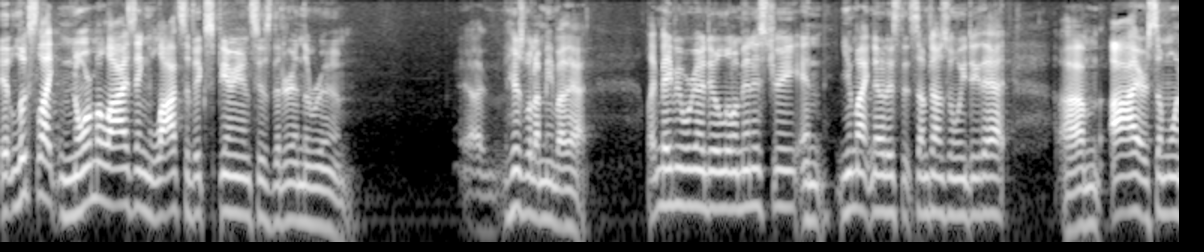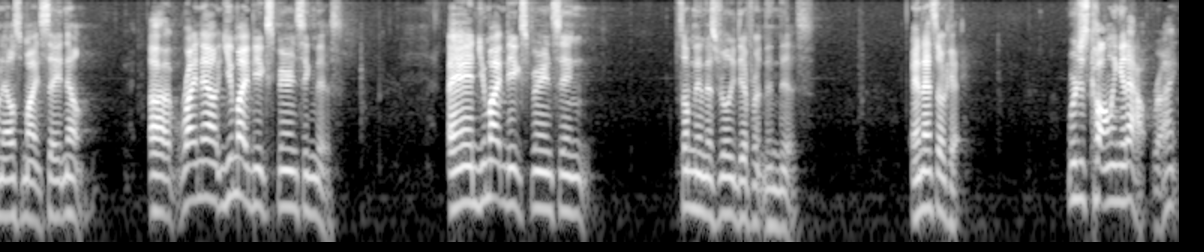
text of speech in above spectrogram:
It looks like normalizing lots of experiences that are in the room. Uh, here's what I mean by that. Like maybe we're going to do a little ministry, and you might notice that sometimes when we do that, um, I or someone else might say, No, uh, right now you might be experiencing this. And you might be experiencing something that's really different than this. And that's okay. We're just calling it out, right?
